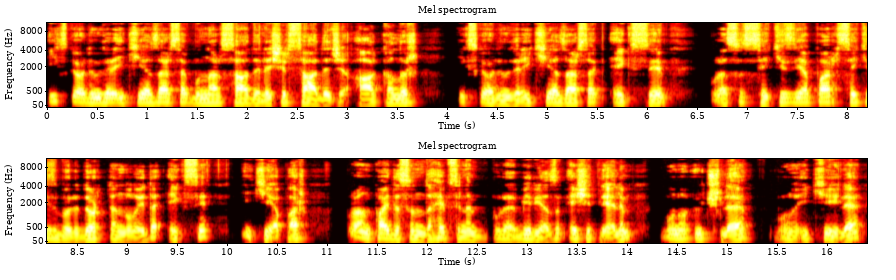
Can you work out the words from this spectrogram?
x gördüğümüz yere 2 yazarsak bunlar sadeleşir. Sadece a kalır. X gördüğümüz yere 2 yazarsak eksi. Burası 8 yapar. 8 bölü 4'ten dolayı da eksi 2 yapar. Buranın paydasını da hepsini buraya bir yazıp eşitleyelim. Bunu 3 ile, bunu 2 ile,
